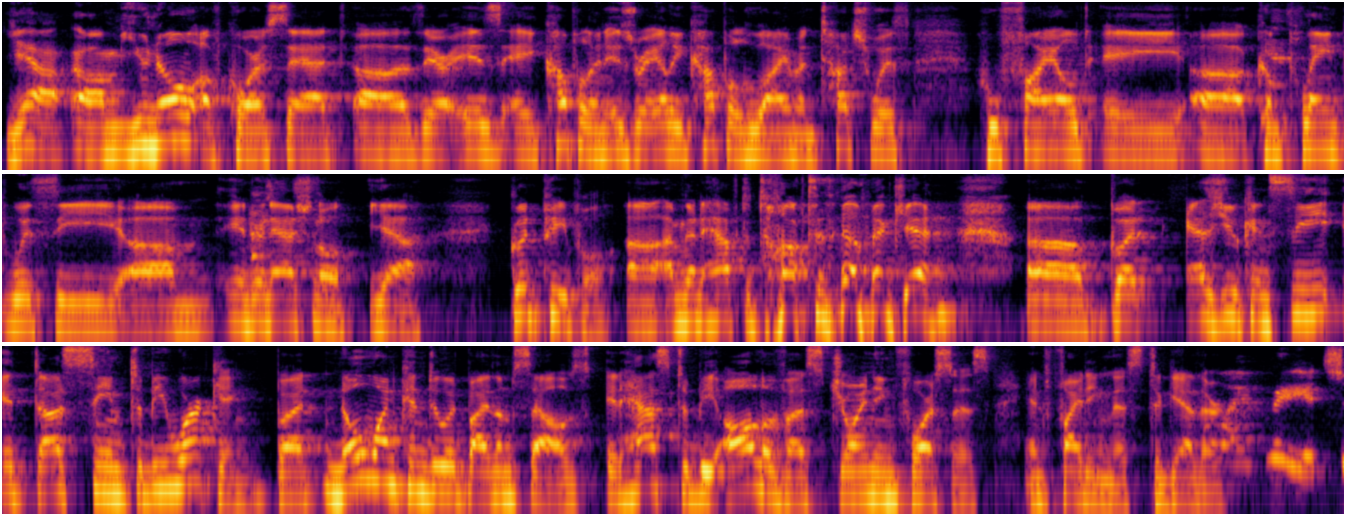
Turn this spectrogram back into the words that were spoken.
yeah, um, you know, of course, that uh, there is a couple, an Israeli couple who I am in touch with, who filed a uh, complaint with the um, international, yeah, good people. Uh, I'm going to have to talk to them again. Uh, but as you can see, it does seem to be working. But no one can do it by themselves. It has to be all of us joining forces and fighting this together. Oh, I agree. It's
